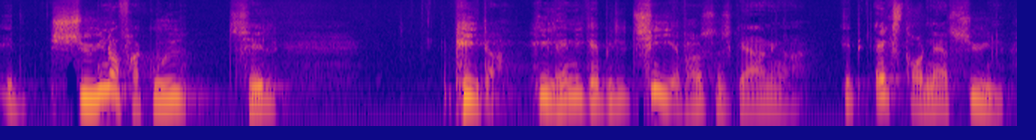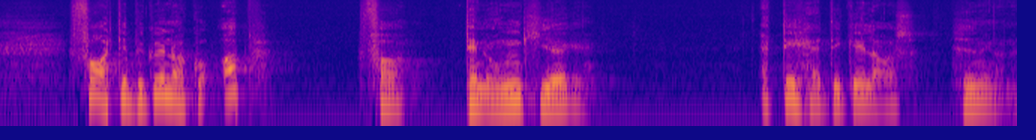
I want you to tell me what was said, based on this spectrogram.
et syner fra Gud til Peter, helt hen i kapitel 10 af Apostlenes Gerninger. Et ekstraordinært syn, for at det begynder at gå op for den unge kirke, at det her, det gælder også hedningerne.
